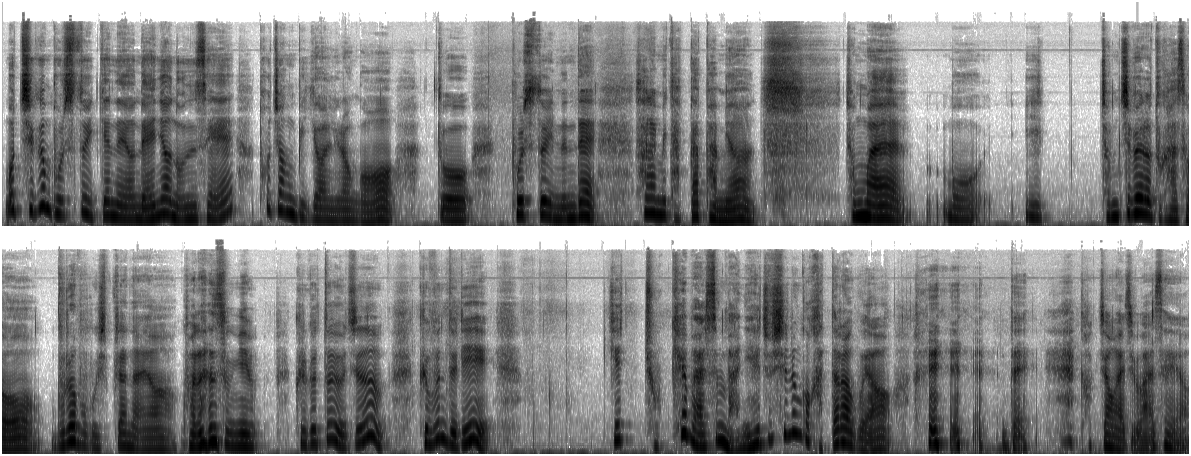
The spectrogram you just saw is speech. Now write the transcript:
뭐 지금 볼 수도 있겠네요. 내년 운세, 토정 비결 이런 거 또 볼 수도 있는데 사람이 답답하면 정말 뭐 이 점집에라도 가서 물어보고 싶잖아요. 권한숙님. 그리고 또 요즘 그분들이 이게 좋게 말씀 많이 해주시는 것 같더라고요. 네. 걱정하지 마세요.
